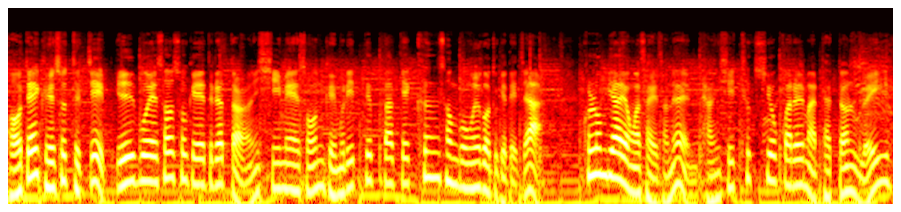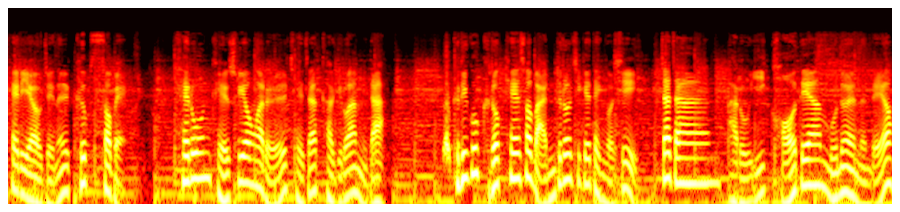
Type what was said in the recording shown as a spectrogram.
거대 괴수 특집 1부에서 소개해드렸던 심해에서 온 괴물이 뜻밖의 큰 성공을 거두게 되자 콜롬비아 영화사에서는 당시 특수효과를 맡았던 레이 헤리아우젠을 급섭외 새로운 괴수 영화를 제작하기로 합니다. 그리고 그렇게 해서 만들어지게 된 것이 짜잔! 바로 이 거대한 문어였는데요.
